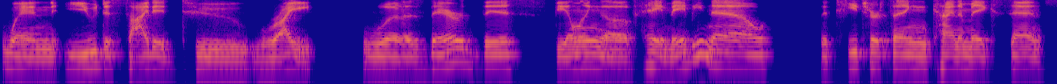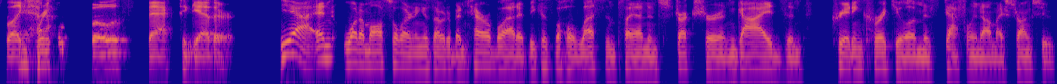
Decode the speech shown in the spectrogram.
when you decided to write was there this feeling of hey maybe now the teacher thing kind of makes sense like yeah. bring both back together yeah. And what I'm also learning is I would have been terrible at it because the whole lesson plan and structure and guides and creating curriculum is definitely not my strong suit.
